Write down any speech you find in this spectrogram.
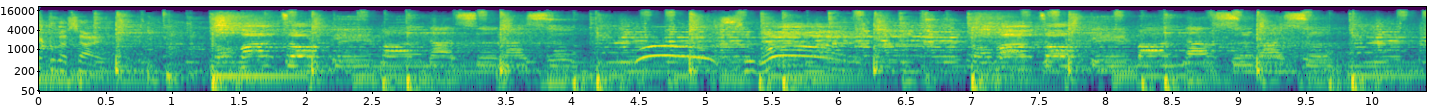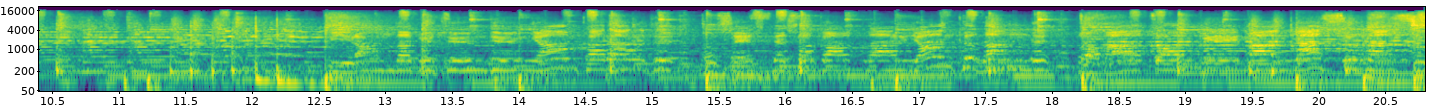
してくださいトマトピーマンナスナスすごいトマトピーマンナスナス bir anda bütün dünyam karardı. Bu sesle sokaklar yankılandı. Tomato piman nasu nasu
